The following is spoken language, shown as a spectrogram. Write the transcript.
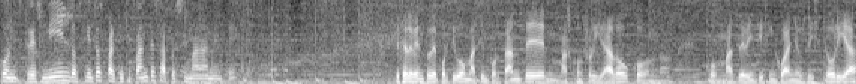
con 3.200 participantes aproximadamente. Es el evento deportivo más importante, más consolidado, con, más de 25 años de historia,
